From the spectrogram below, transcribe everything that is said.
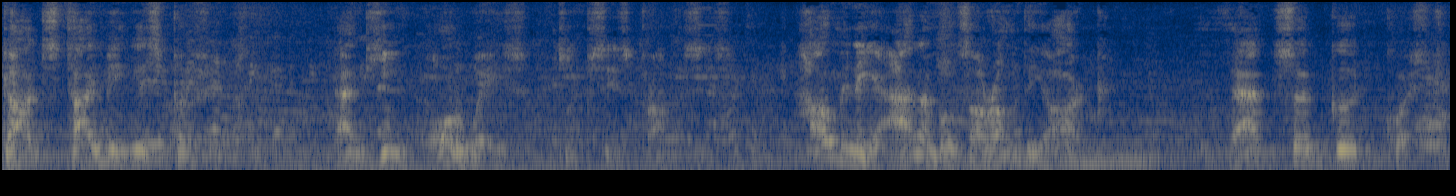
God's timing is perfect, and He always keeps His promises. How many animals are on the ark? That's a good question.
